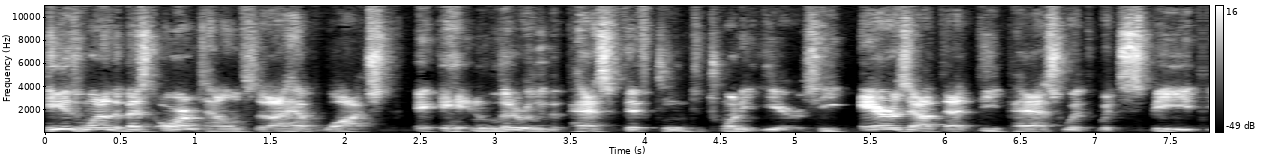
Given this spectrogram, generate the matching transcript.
He is one of the best arm talents that I have watched in literally the past 15 to 20 years. He airs out that deep pass with with speed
